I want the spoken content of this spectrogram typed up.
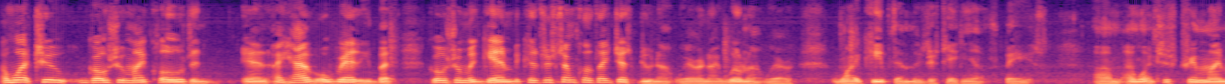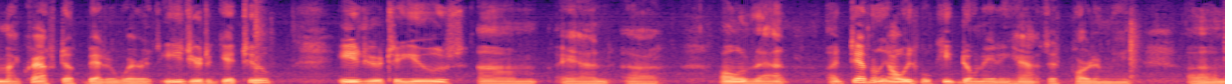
I want to go through my clothes and and I have already, but go through them again because there's some clothes I just do not wear and I will not wear. Why keep them? They're just taking up space. Um, I want to streamline my craft stuff better where it's easier to get to, easier to use, um, and uh, all of that. I definitely always will keep donating hats. That's part of me. Um,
